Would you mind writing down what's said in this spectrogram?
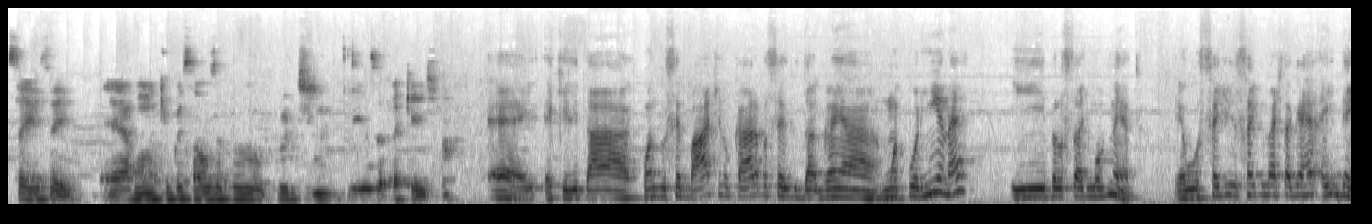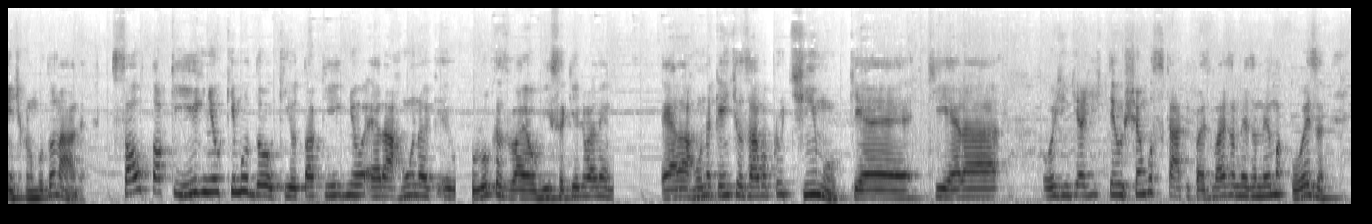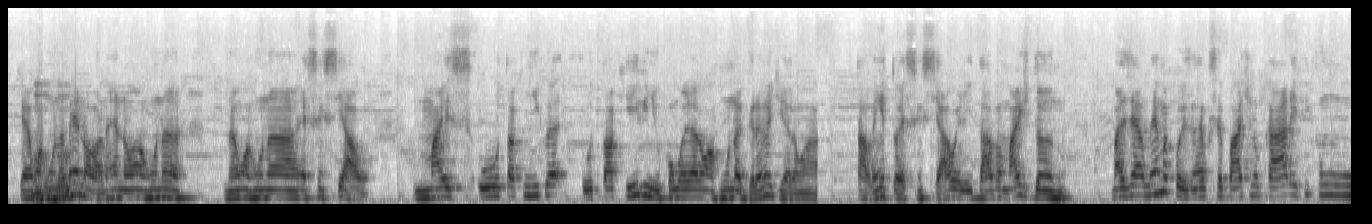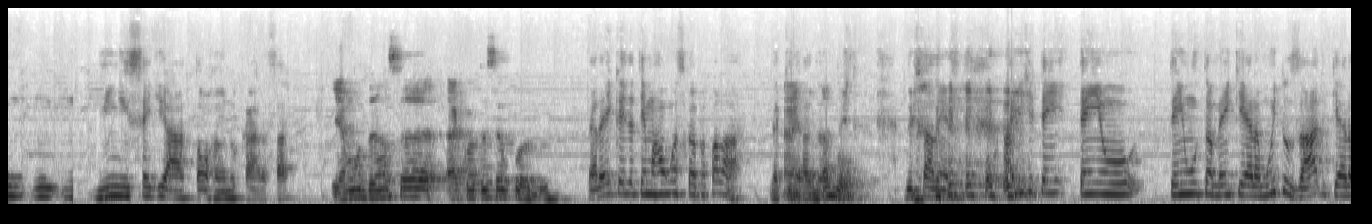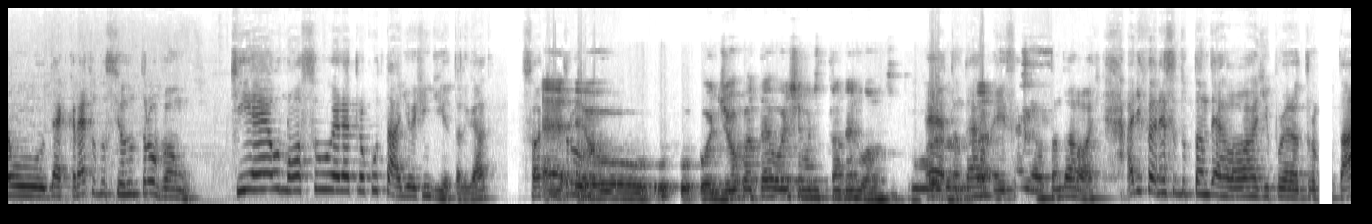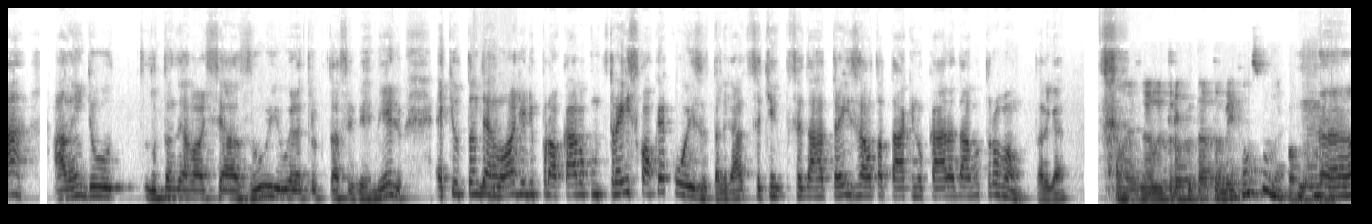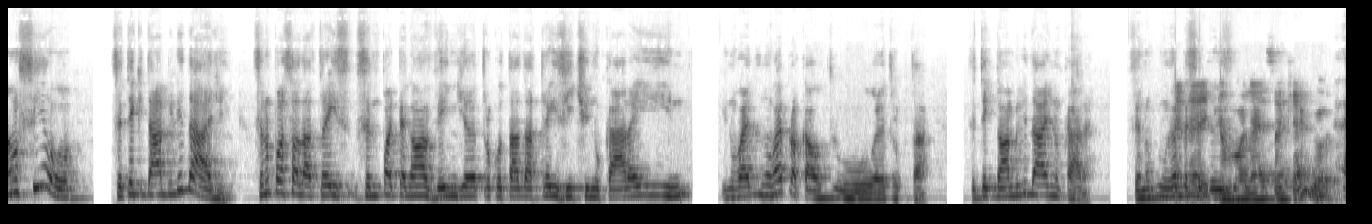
Sei, sei. É a runa que o pessoal usa pro, pro Jin e usa pra Kate. É, é que ele dá. Quando você bate no cara, você dá, ganha uma curinha, né? E velocidade de movimento. É, o sede de sangue do mestre da guerra é idêntico, não mudou nada. Só o toque ígneo que mudou, que o toque ígneo era a runa. O Lucas vai ouvir isso aqui, ele vai lembrar era a runa que a gente usava pro Timo, que é que era hoje em dia a gente tem o Chamuscar, que faz mais ou menos a mesma coisa, que é uma uhum. runa menor, né? Não é uma runa não é uma runa essencial. Mas o toque o toque ígneo, como ele era uma runa grande, era um talento essencial, ele dava mais dano. Mas é a mesma coisa, né? Você bate no cara e fica um, um, um mini incendiar torrando o cara, sabe? E a mudança aconteceu quando? Pera aí que ainda tem mais algumas coisas pra falar. Daqui ah, então tá dos talentos. a gente tem, tem, o, tem um também que era muito usado, que era o Decreto do Senhor do Trovão, que é o nosso eletrocutar de hoje em dia, tá ligado? Só que é, o, o, o, o Diogo até hoje chama de Thunderlord. É, Thunder, é isso aí, é o Thunderlord. A diferença do Thunderlord pro eletrocutar, além do, do Thunderlord ser azul e o eletrocutar ser vermelho, é que o Thunderlord ele procava com três qualquer coisa, tá ligado? Você, tinha, você dava três auto-ataque no cara, dava o trovão, tá ligado? Mas o eletrocutar também funciona. Não, senhor. Você tem que dar habilidade. Você não pode só dar três. Você não pode pegar uma vez de eletrocutar, dar três hits no cara e, e não vai, não vai trocar o, o eletrocutar. Você tem que dar uma habilidade no cara. Você não, não vai perceber que eu isso. vou olhar isso aqui agora.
